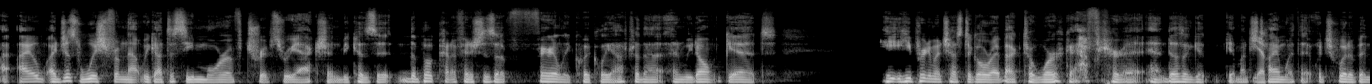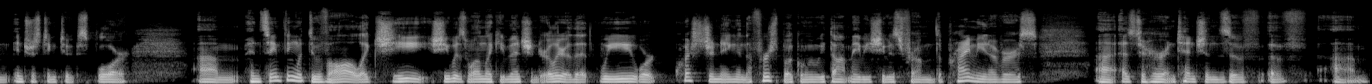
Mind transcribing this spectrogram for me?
I, I- just wish from that we got to see more of Trip's reaction because it, the book kind of finishes up fairly quickly after that, and we don't get. He he pretty much has to go right back to work after it and doesn't get get much Yep. time with it, which would have been interesting to explore. Um, and same thing with Duval. Like she she was one like you mentioned earlier that we were questioning in the first book when we thought maybe she was from the Prime universe uh, as to her intentions of of um,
